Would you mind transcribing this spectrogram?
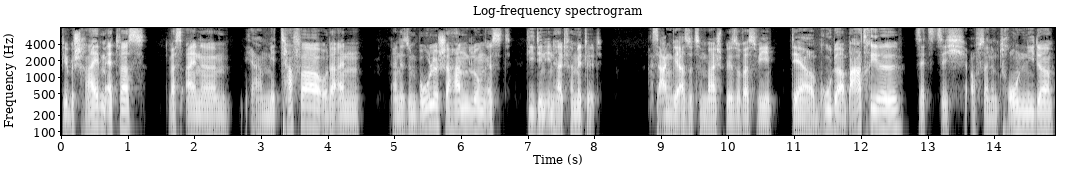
wir beschreiben etwas, was eine ja, Metapher oder ein, eine symbolische Handlung ist, die den Inhalt vermittelt. Sagen wir also zum Beispiel sowas wie der Bruder Batriel setzt sich auf seinem Thron nieder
